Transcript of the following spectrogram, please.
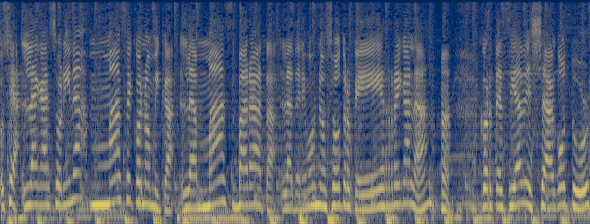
O sea, la gasolina más económica, la más barata, la tenemos nosotros, que es regalar, cortesía de Shago Tour.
